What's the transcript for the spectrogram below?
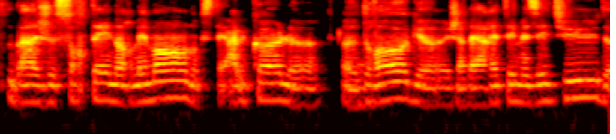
ben, je sortais énormément, donc c'était alcool, euh, euh, drogue, euh, j'avais arrêté mes études,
